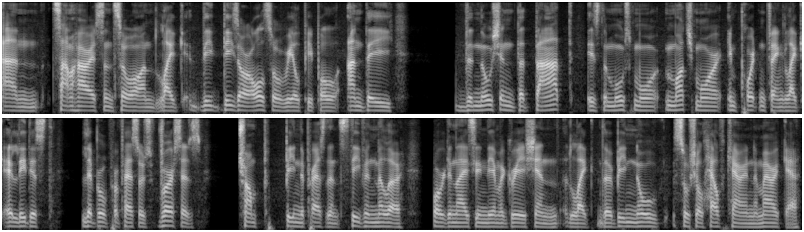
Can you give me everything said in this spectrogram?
and Sam Harris and so on, like the, these are also real people, and they, the notion that that is the most more, much more important thing, like elitist liberal professors versus Trump being the president, Stephen Miller organizing the immigration, like there being no social health care in America.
